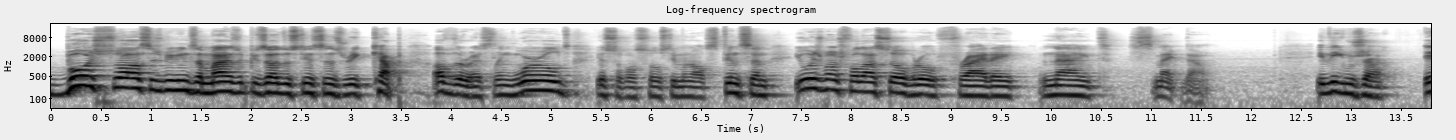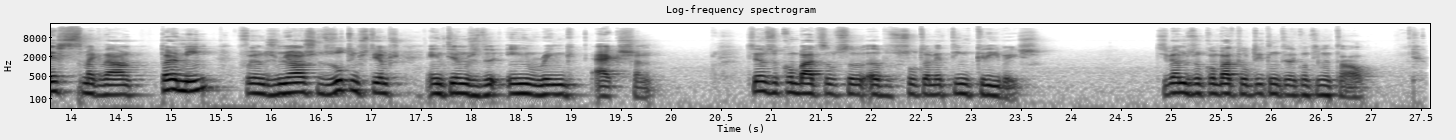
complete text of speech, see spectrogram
Boas pessoal, sejam bem-vindos a mais um episódio do Stinson's Recap of the Wrestling World. Eu sou o vosso host Emanuel Stinson e hoje vamos falar sobre o Friday Night SmackDown. E digo já, este SmackDown, para mim, foi um dos melhores dos últimos tempos em termos de in-ring action. Tivemos um combates absolutamente incríveis. Tivemos um combate pelo título intercontinental.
